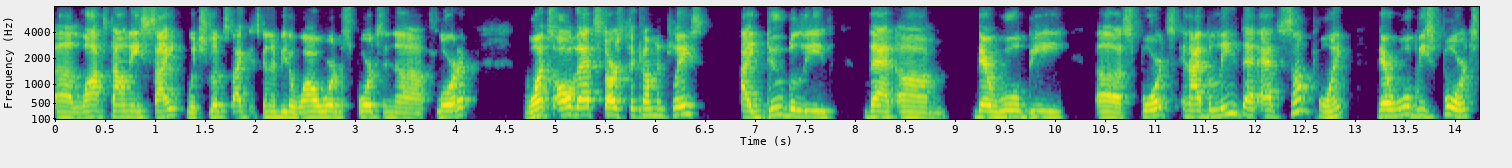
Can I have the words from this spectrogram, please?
uh, locks down a site, which looks like it's going to be the Wild World of Sports in uh, Florida, once all that starts to come in place, I do believe that um, there will be uh, sports, and I believe that at some point there will be sports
